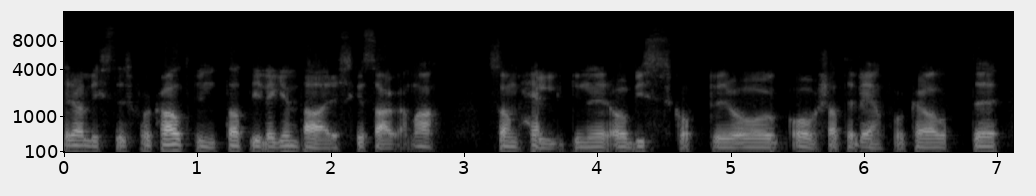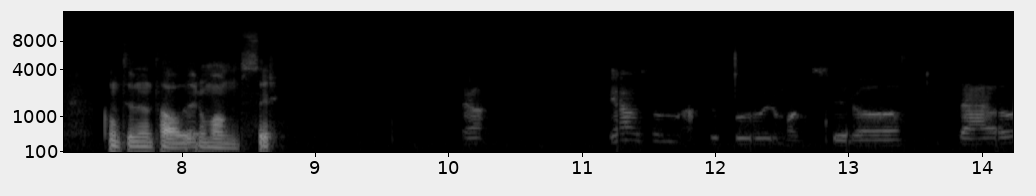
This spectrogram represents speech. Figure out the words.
realistisk forkalt, unntatt de legendariske sagaene, som helgener og biskoper og oversatte lenfolkalte kontinentale romanser. Ja. ja, sånn apropos romanser og det er jo,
